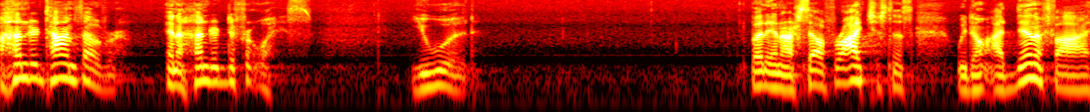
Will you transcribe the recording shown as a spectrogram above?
A hundred times over, in a hundred different ways. You would. But in our self righteousness, we don't identify,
